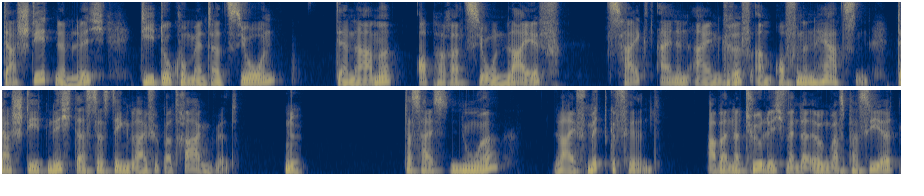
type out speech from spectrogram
Da steht nämlich die Dokumentation, der Name Operation Live zeigt einen Eingriff am offenen Herzen. Da steht nicht, dass das Ding live übertragen wird. Nö. Das heißt nur, live mitgefilmt. Aber natürlich, wenn da irgendwas passiert,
